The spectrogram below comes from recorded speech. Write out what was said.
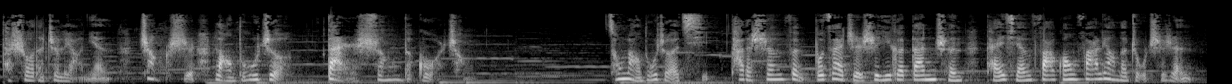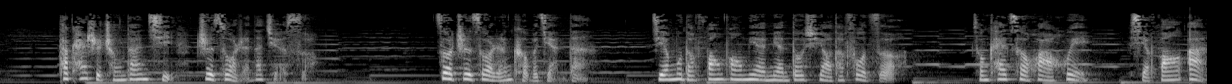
他说的这两年，正是《朗读者》诞生的过程。从朗读者起，他的身份不再只是一个单纯台前发光发亮的主持人，他开始承担起制作人的角色。做制作人可不简单，节目的方方面面都需要他负责，从开策划会、写方案，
